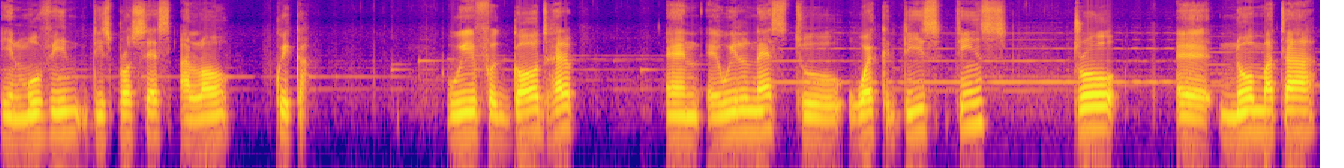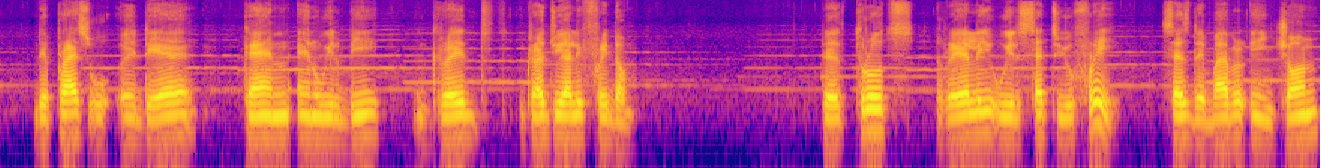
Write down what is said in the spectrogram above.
in moving this process along quicker. With God's help, and a willingness to work these things through uh, no matter the price uh, there can and will be great, gradually freedom. The truth really will set you free, says the Bible in John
